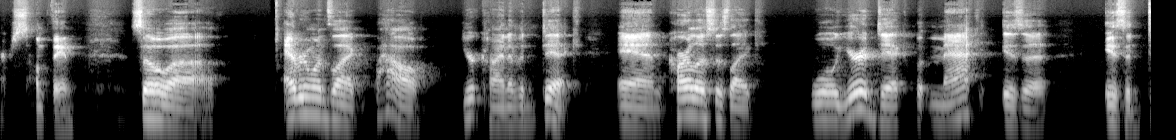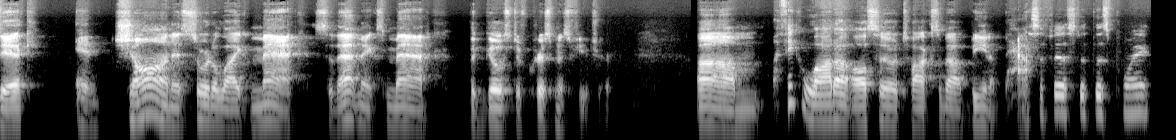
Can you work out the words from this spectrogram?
or something. So uh everyone's like, wow, you're kind of a dick. And Carlos is like, well, you're a dick, but Mac is a is a dick, and John is sort of like Mac, so that makes Mac the ghost of Christmas future. Um, I think Lata also talks about being a pacifist at this point,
